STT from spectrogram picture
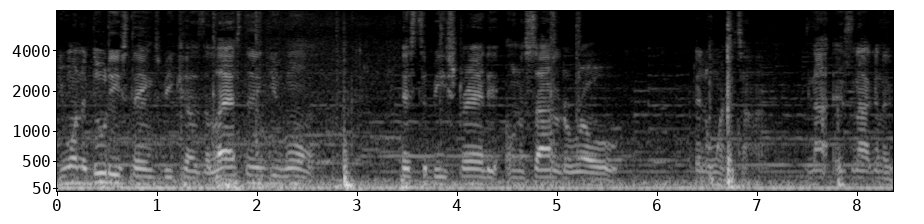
You want to do these things because the last thing you want is to be stranded on the side of the road in the wintertime. Not it's not gonna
